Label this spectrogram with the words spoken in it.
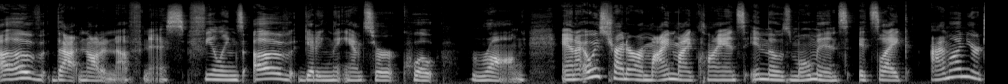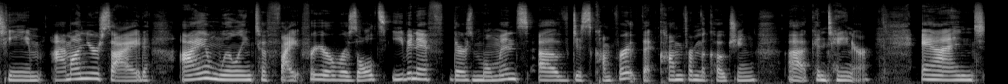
of that not enoughness, feelings of getting the answer, quote, wrong. And I always try to remind my clients in those moments, it's like, I'm on your team. I'm on your side. I am willing to fight for your results, even if there's moments of discomfort that come from the coaching uh, container. And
